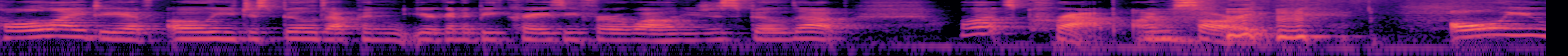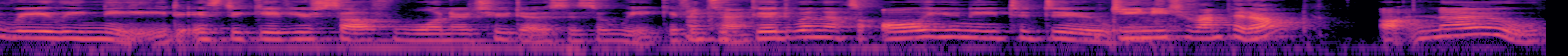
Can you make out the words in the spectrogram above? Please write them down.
whole idea of oh, you just build up and you're going to be crazy for a while and you just build up. Well, that's crap. I'm sorry. all you really need is to give yourself one or two doses a week. If it's Okay. a good one, that's all you need to do. do you need to ramp it up? Uh, no,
